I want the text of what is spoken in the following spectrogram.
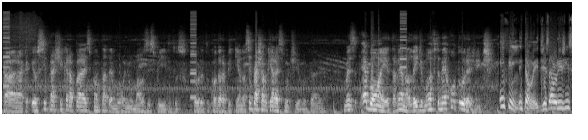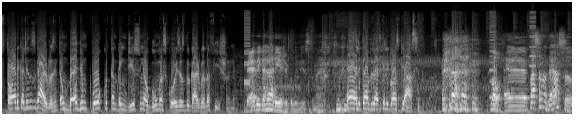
Caraca, eu sempre achei que era para espantar demônio, maus espíritos, sobretudo quando eu era pequeno. Eu sempre achava que era esse motivo, cara. Mas é bom aí, tá vendo? A Lady Murphy também é cultura, gente. Enfim, então, é a origem histórica ali dos gárgulas. Então bebe um pouco também disso em algumas coisas do gárgula da ficha, né? Bebe e gargareja, pelo visto, né? é, ele tem a habilidade que ele gospe ácido. Bom, é, passando dessa,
